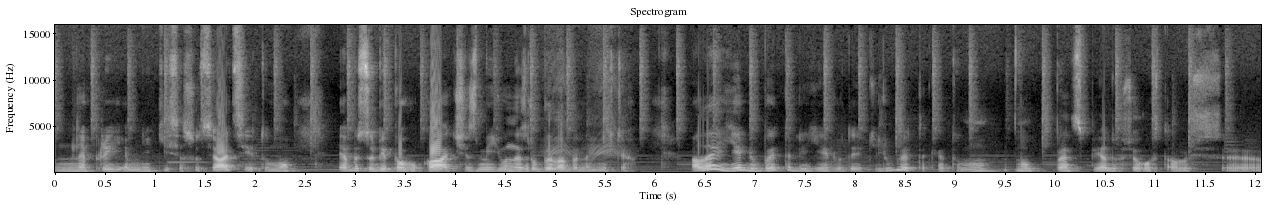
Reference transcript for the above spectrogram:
неприємні якісь асоціації. Тому я би собі павука чи змію не зробила би на нігтях. Але є любителі, є люди, які люблять таке, тому, ну, в принципі, я до всього ставлюсь е,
